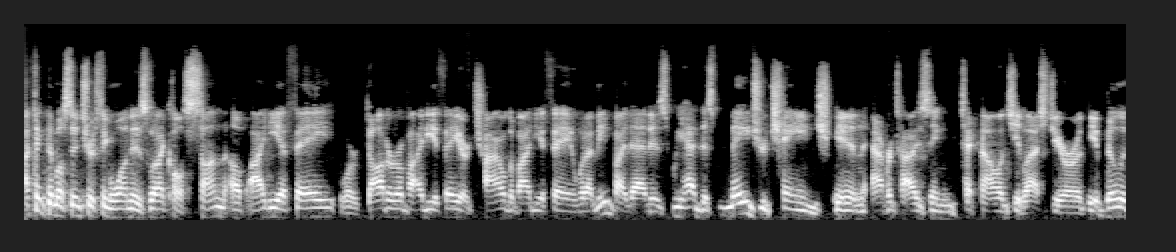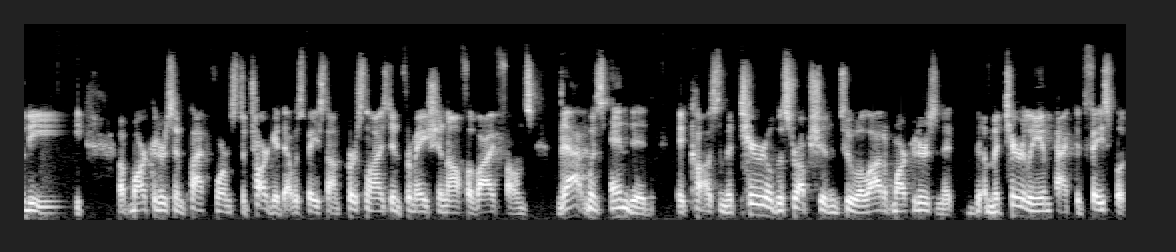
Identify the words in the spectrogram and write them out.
I think the most interesting one is what I call son of IDFA or daughter of IDFA or child of IDFA. And what I mean by that is we had this major change in advertising technology last year, or the ability of marketers and platforms to target that was based on personalized information off of iPhones. That was ended. It caused a material disruption to a lot of marketers and it materially impacted Facebook.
